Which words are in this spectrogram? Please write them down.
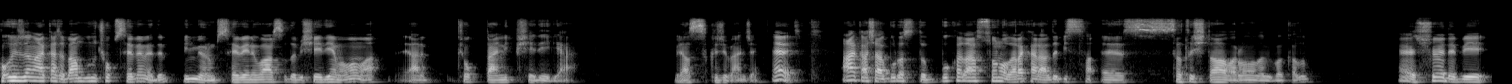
O yüzden arkadaşlar ben bunu çok sevemedim. Bilmiyorum seveni varsa da bir şey diyemem ama yani çok benlik bir şey değil ya. Biraz sıkıcı bence. Evet. Arkadaşlar burası da bu kadar. Son olarak herhalde bir e, satış daha var. Ona da bir bakalım. Evet şöyle bir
